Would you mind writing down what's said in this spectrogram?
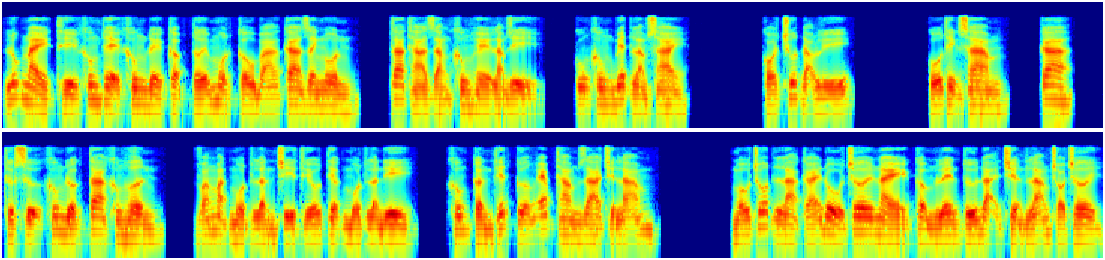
Lúc này thì không thể không đề cập tới một câu bá ca danh ngôn, ta thả rằng không hề làm gì, cũng không biết làm sai. Có chút đạo lý. Cố thịnh sam, ca, thực sự không được ta không hơn, vắng mặt một lần chỉ thiếu tiệc một lần đi, không cần thiết cưỡng ép tham gia triển lãm. Mấu chốt là cái đồ chơi này cầm lên tứ đại triển lãm trò chơi,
